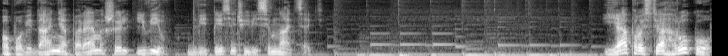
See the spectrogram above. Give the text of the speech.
Оповідання Перемишль Львів 2018. Я простяг руку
